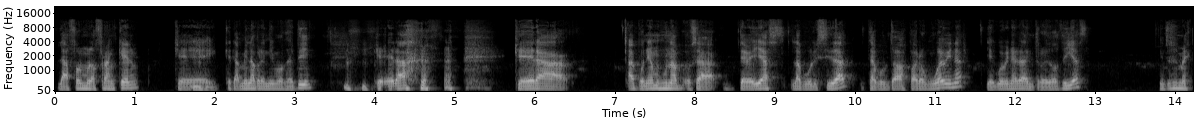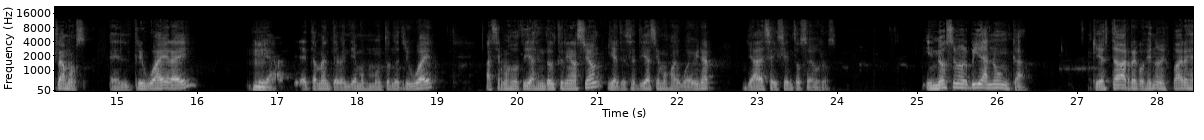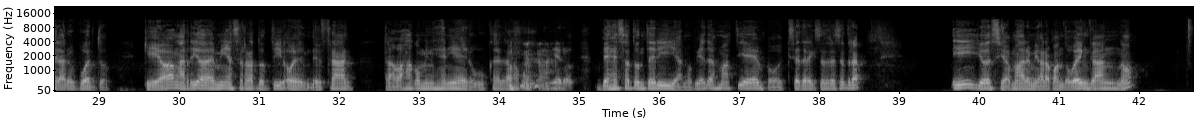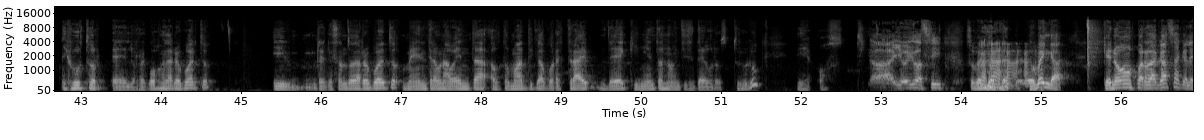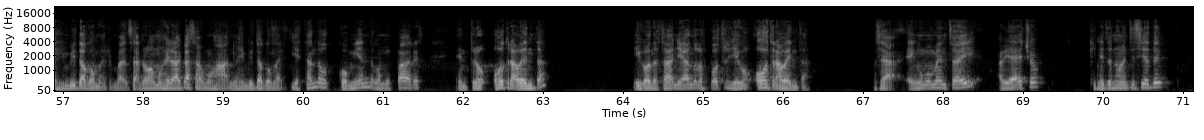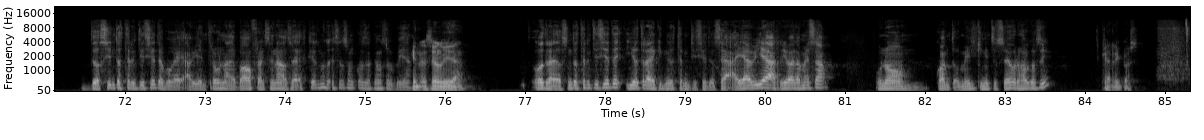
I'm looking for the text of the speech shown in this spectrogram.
la fórmula Franken, que, que, también aprendimos de ti, que era, que era, poníamos una, o sea, te veías la publicidad, te apuntabas para un webinar y el webinar era dentro de dos días. Entonces mezclamos el Tripwire ahí, que ya directamente vendíamos un montón de Tripwire, hacíamos dos días de indoctrinación y al tercer día hacíamos el webinar ya de 600 euros. Y no se me olvida nunca que yo estaba recogiendo a mis padres del aeropuerto que llevaban arriba de mí hace rato, tío, de Frank, trabaja como ingeniero, busca el trabajo como ingeniero, deja esa tontería, no pierdas más tiempo, etcétera, etcétera, etcétera. Y yo decía, madre mía, ahora cuando vengan, ¿no? Y justo eh, lo recojo en el aeropuerto y regresando del aeropuerto me entra una venta automática por Stripe de 597 euros. Y dije, hostia, yo iba así, súper contento. Venga, que no vamos para la casa, que les invito a comer. O sea, no vamos a ir a la casa, vamos a, nos invito a comer. Y estando comiendo con mis padres, entró otra venta. Y cuando estaban llegando los postres, llegó otra venta. O sea, en un momento ahí había hecho 597, 237, porque había entrado una de pago fraccionado. O sea, es que esas son cosas que no se olvidan. Que no se olvidan. Otra de 237 y otra de 537. O sea, ahí había arriba de la mesa unos, ¿cuánto? 1.500 euros, algo así. Qué ricos.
